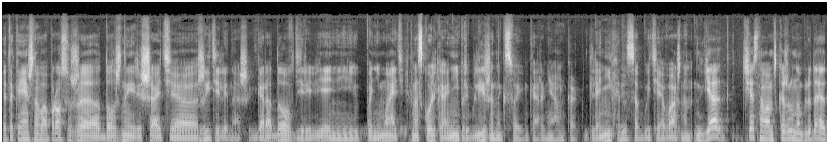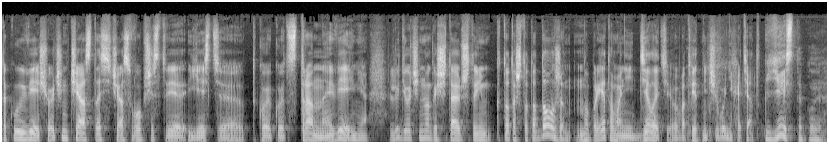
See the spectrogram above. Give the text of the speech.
Это, конечно, вопрос уже должны решать э, жители наших городов, деревень и понимать, насколько они приближены к своим корням, как для них это событие важно. Я, честно вам скажу, наблюдаю такую вещь. Очень часто сейчас в обществе есть э, такое какое-то странное веяние. Люди очень много считают, что им кто-то что-то должен, но при этом они делать в ответ ничего не хотят. Есть такое.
